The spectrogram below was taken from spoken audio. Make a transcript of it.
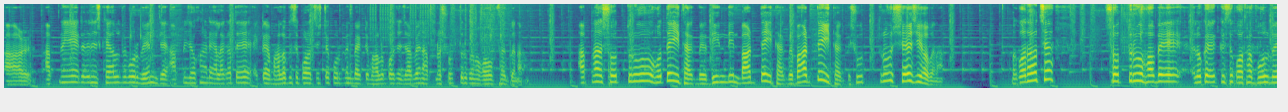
আর আপনি একটা জিনিস খেয়াল করবেন যে আপনি যখন একটা এলাকাতে একটা ভালো কিছু করার চেষ্টা করবেন বা একটা ভালো পর্যায়ে যাবেন, আপনার শত্রুর কোনো অভাব থাকবে না। আপনার শত্রু হতেই থাকবে, দিন দিন বাড়তেই থাকবে বাড়তেই থাকবে, শত্রু শেষই হবে না। কথা হচ্ছে, শত্রু হবে, লোকে কিছু কথা বলবে,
